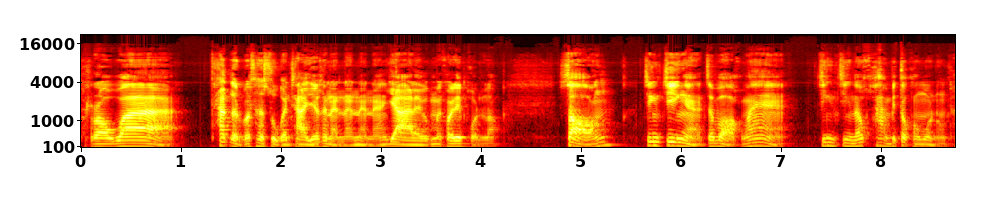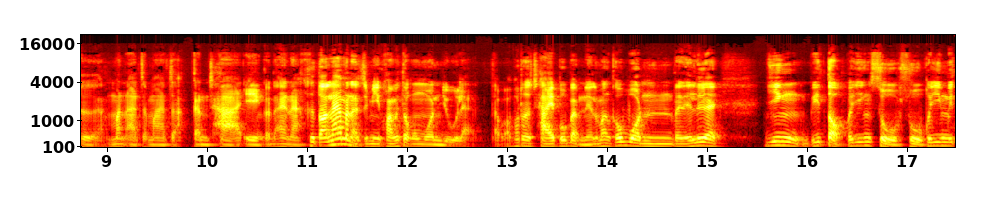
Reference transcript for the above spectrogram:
เพราะว่าถ้าเกิดว่าเธอสูบกัญชาเยอะขนาดนั้นนะนะยาอะไรก็ไม่ค่อยได้ผลหรอกสองจริง ๆอะจะบอกว่าจริง ๆ แล้วความวิตกกังวลของเธอ มันอาจจะมาจากกัญชาเองก็ได้นะ คือตอนแรกมันอาจจะมีความวิตกกังวลอยู่แหละ แต่ว่าพอเธอใช้ปุ๊บแบบนี้แล้วมันก็วนไปเรื่อยๆ ยิ่งวิตกก็ยิ่งสูบ สูบก็ยิ่งวิ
